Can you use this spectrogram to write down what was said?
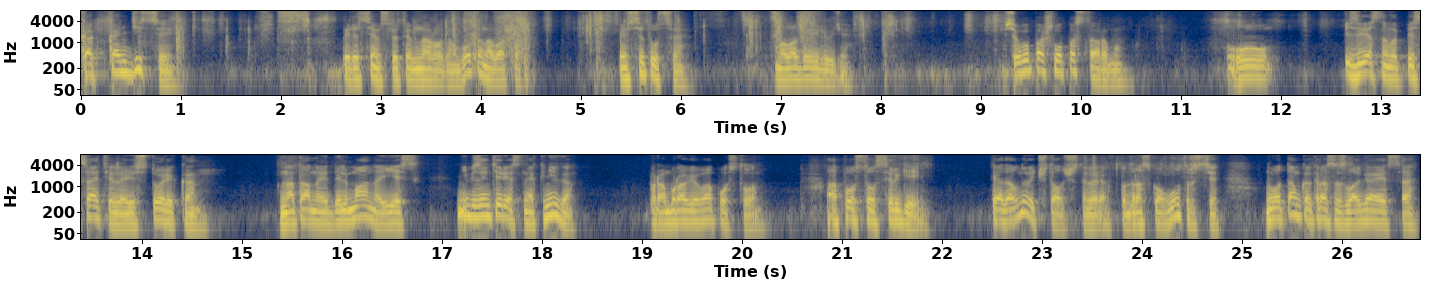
как кондиции перед всем святым народом. Вот она ваша конституция, молодые люди. Все бы пошло по-старому. У известного писателя, историка Натана Эдельмана есть небезынтересная книга про муравьева апостола. Апостол Сергей. Я давно ее читал, честно говоря, в подростковом возрасте. Но вот там как раз излагается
